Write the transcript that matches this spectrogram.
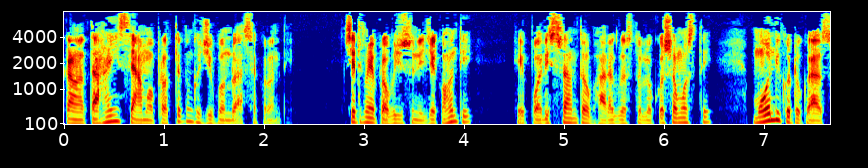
କାରଣ ତାହା ହିଁ ସେ ଆମ ପ୍ରତ୍ୟେକଙ୍କ ଜୀବନରୁ ଆଶା କରନ୍ତି। ସେଥିପାଇଁ ପ୍ରଭୁ ଯୀଶୁ ନିଜେ କହନ୍ତି ହେ ପରିଶ୍ରାନ୍ତ ଓ ଭାରଗ୍ରସ୍ତ ଲୋକ ସମସ୍ତେ ମୋ ନିକଟକୁ ଆସ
